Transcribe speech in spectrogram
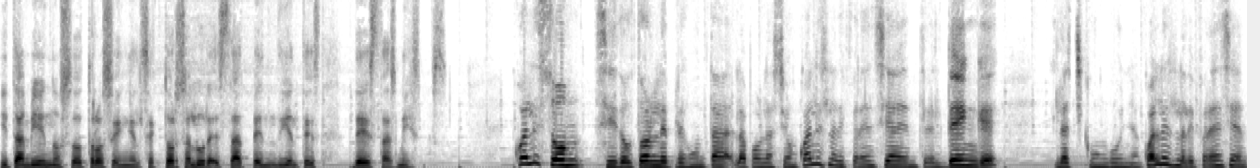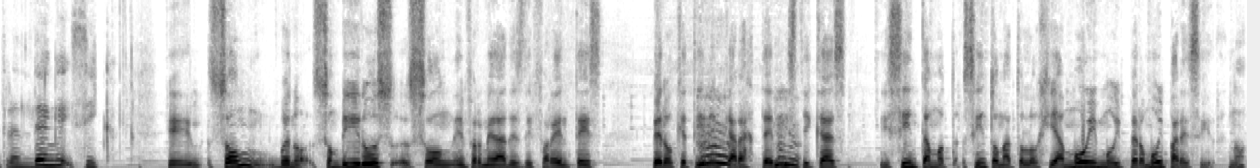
y también nosotros en el sector salud estar pendientes de estas mismas. ¿Cuáles son, si doctor le pregunta la población, cuál es la diferencia entre el dengue la chikungunya? ¿Cuál es la diferencia entre el dengue y Zika? Eh, son, bueno, son virus, son enfermedades diferentes, pero que tienen mm. características y sintomatología muy, muy, pero muy parecida, ¿no?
